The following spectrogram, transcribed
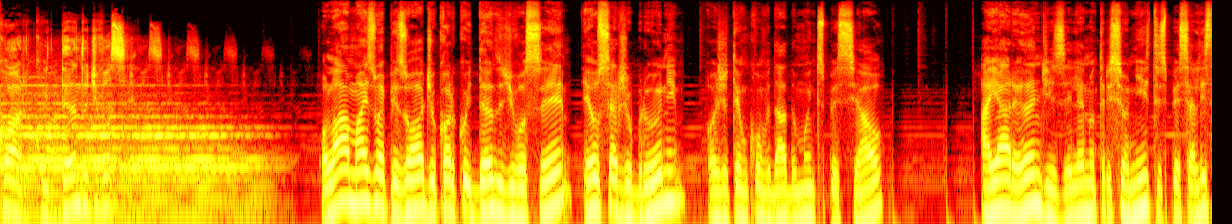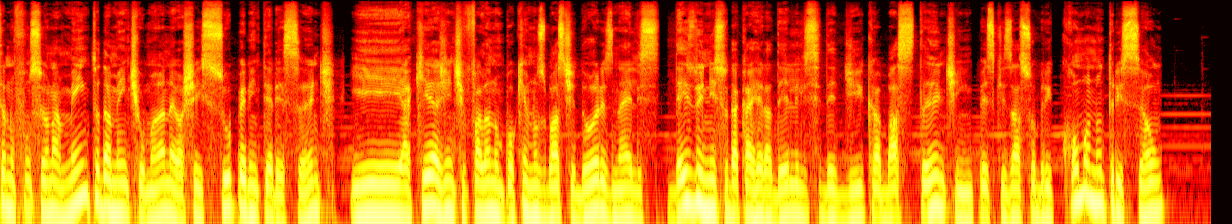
Cor cuidando de você. Olá, mais um episódio Cor Cuidando de Você. Eu, Sérgio Bruni. Hoje tenho um convidado muito especial. Ayar Andes, ele é nutricionista, especialista no funcionamento da mente humana. Eu achei super interessante. E aqui a gente falando um pouquinho nos bastidores, né? Ele, desde o início da carreira dele, ele se dedica bastante em pesquisar sobre como a nutrição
